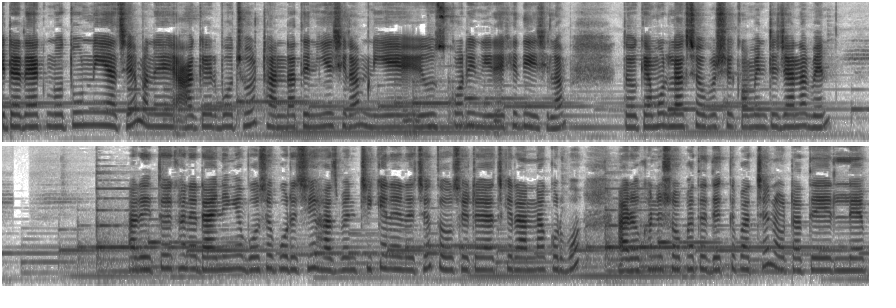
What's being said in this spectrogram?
এটা র্যাক নতুন নিয়ে আছে মানে আগের বছর ঠান্ডাতে নিয়েছিলাম, নিয়ে ইউজ করিনি রেখে দিয়েছিলাম। তো কেমন লাগছে অবশ্যই কমেন্টে জানাবেন। আর এই তো এখানে ডাইনিংয়ে বসে পড়েছি হাজব্যান্ড চিকেন এনেছে, তো সেটাই আজকে রান্না করব। আর ওখানে সোফাতে দেখতে পাচ্ছেন, ওটাতে লেপ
